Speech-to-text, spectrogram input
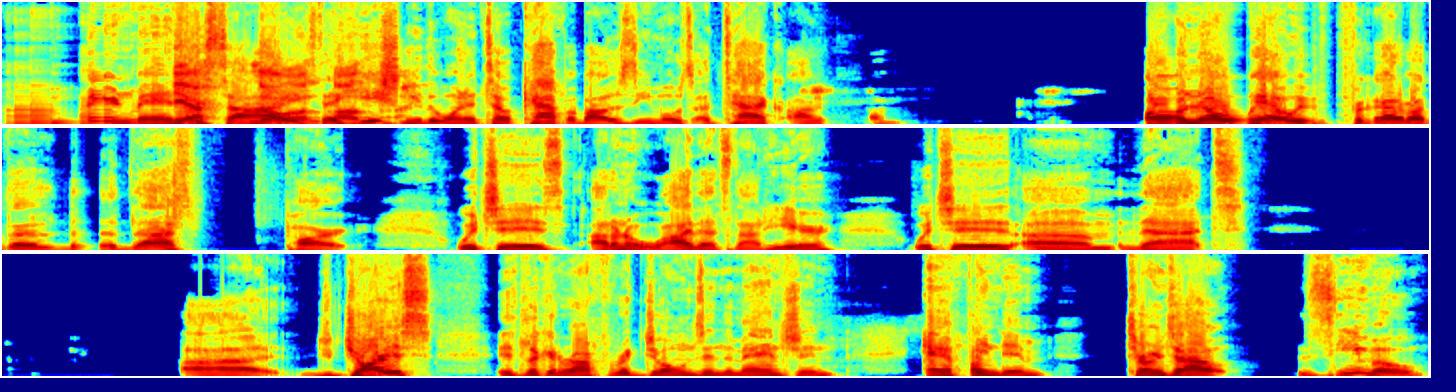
Um, Iron Man yeah, decides no, that he should be the one to tell Cap about Zemo's attack on, on Oh no, yeah, we forgot about the, the last part, which is I don't know why that's not here, which is um that uh Jarvis is looking around for Rick Jones in the mansion, can't find him. Turns out Zemo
